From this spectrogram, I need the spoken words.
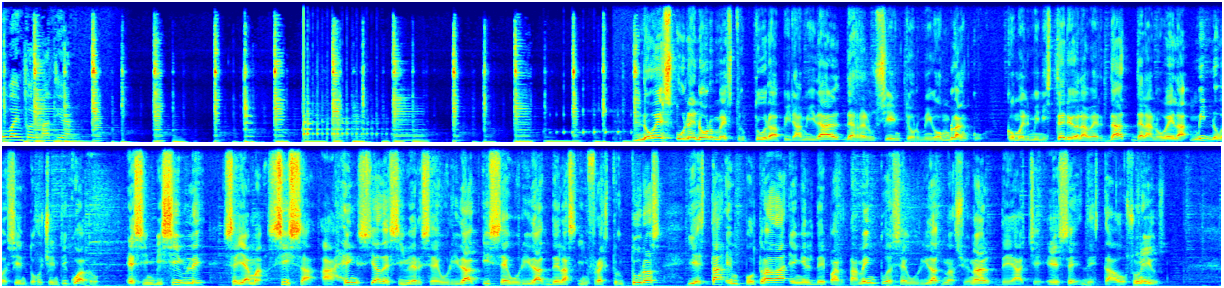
Cuba Información. No es una enorme estructura piramidal de reluciente hormigón blanco, como el Ministerio de la Verdad de la novela 1984. Es invisible, se llama CISA, Agencia de Ciberseguridad y Seguridad de las Infraestructuras, y está empotrada en el Departamento de Seguridad Nacional DHS de Estados Unidos.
